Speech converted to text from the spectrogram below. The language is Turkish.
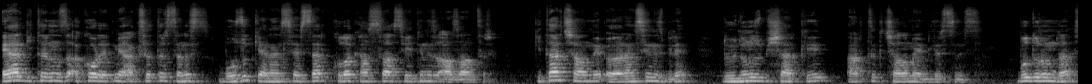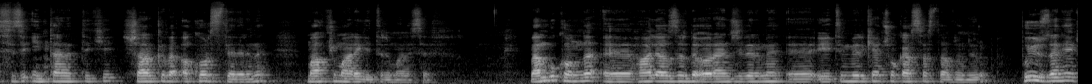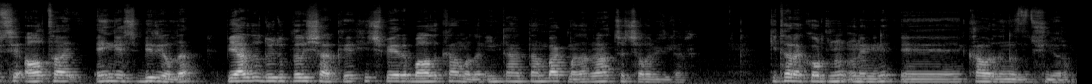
Eğer gitarınızı akord etmeyi aksatırsanız bozuk gelen sesler kulak hassasiyetinizi azaltır. Gitar çalmayı öğrenseniz bile duyduğunuz bir şarkıyı artık çalamayabilirsiniz. Bu durumda sizi internetteki şarkı ve akor sitelerine mahkum hale getirir maalesef. Ben bu konuda e, hali hazırda öğrencilerime e, eğitim verirken çok hassas davranıyorum. Bu yüzden hepsi 6 ay, en geç 1 yılda bir yerde duydukları şarkıyı hiçbir yere bağlı kalmadan, internetten bakmadan rahatça çalabilirler gitar akordunun önemini eee, kavradığınızı düşünüyorum.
